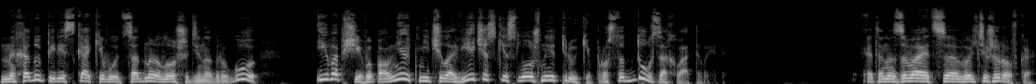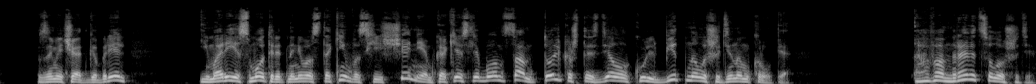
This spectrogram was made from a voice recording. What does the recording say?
на ходу перескакивают с одной лошади на другую и вообще выполняют нечеловечески сложные трюки, просто дух захватывает. Это называется вольтижировка, замечает Габриэль, и Мария смотрит на него с таким восхищением, как если бы он сам только что сделал кульбит на лошадином крупе. «А вам нравятся лошади?»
